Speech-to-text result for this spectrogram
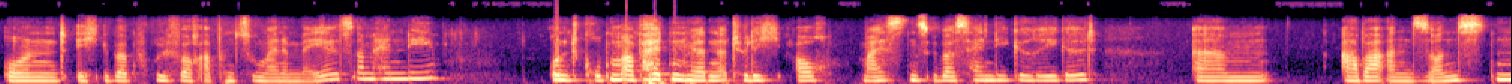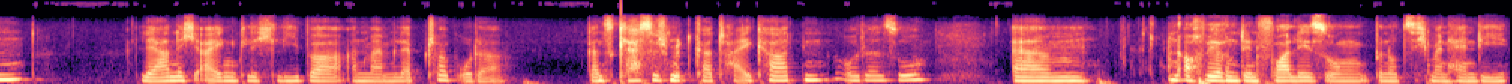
und ich überprüfe auch ab und zu meine Mails am Handy. Und Gruppenarbeiten werden natürlich auch meistens übers Handy geregelt. Ähm, aber ansonsten lerne ich eigentlich lieber an meinem Laptop oder ganz klassisch mit Karteikarten oder so. Ähm, und auch während den Vorlesungen benutze ich mein Handy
